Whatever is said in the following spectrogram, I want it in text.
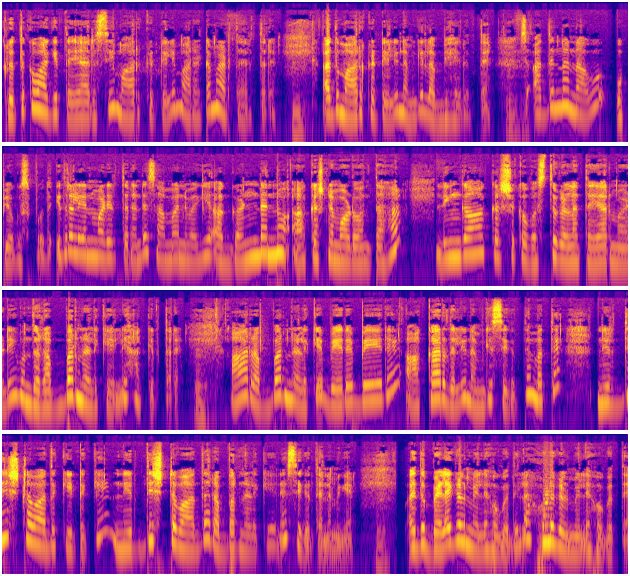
ಕೃತಕವಾಗಿ ತಯಾರಿಸಿ ಮಾರುಕಟ್ಟೆಯಲ್ಲಿ ಮಾರಾಟ ಮಾಡ್ತಾ ಇರ್ತಾರೆ. ಅದು ಮಾರುಕಟ್ಟೆಯಲ್ಲಿ ನಮಗೆ ಲಭ್ಯ ಇರುತ್ತೆ. ಸೊ ಅದನ್ನ ನಾವು ಉಪಯೋಗಿಸಬಹುದು ಇದರಲ್ಲಿ ಏನ್ ಮಾಡಿರ್ತಾರೆ ಅಂದ್ರೆ ಸಾಮಾನ್ಯವಾಗಿ ಆ ಗಂಡನ್ನು ಆಕರ್ಷಣೆ ಮಾಡುವಂತಹ ಲಿಂಗಾಕರ್ಷಕ ವಸ್ತುಗಳನ್ನ ತಯಾರು ಮಾಡಿ ಒಂದು ರಬ್ಬರ್ ನಳಿಕೆಯಲ್ಲಿ ಹಾಕಿರ್ತಾರೆ. ಆ ರಬ್ಬರ್ ನಳಿಕೆ ಬೇರೆ ಬೇರೆ ಆಕಾರದಲ್ಲಿ ನಮಗೆ ಸಿಗುತ್ತೆ. ಮತ್ತೆ ನಿರ್ದಿಷ್ಟವಾದ ಕೀಟಕ್ಕೆ ನಿರ್ದಿಷ್ಟವಾದ ರಬ್ಬರ್ ನಳಿಕೆಯೇ ಸಿಗುತ್ತೆ ನಮಗೆ. ಇದು ಬೆಳೆಗಳ ಮೇಲೆ ಹೋಗೋದಿಲ್ಲ ಹುಳುಗಳ ಮೇಲೆ ಹೋಗುತ್ತೆ.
